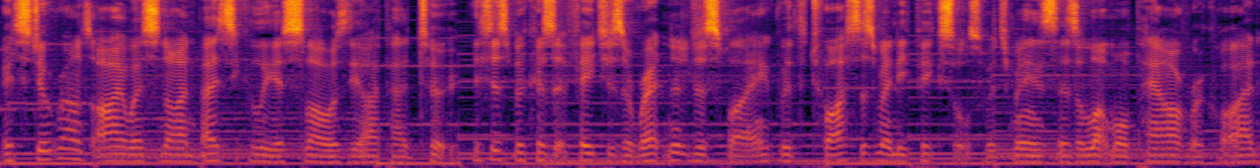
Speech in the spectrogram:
it still runs iOS 9 basically as slow as the iPad 2. This is because it features a retina display with twice as many pixels, which means there's a lot more power required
